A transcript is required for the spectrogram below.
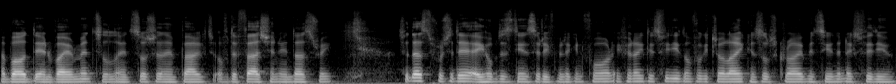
about the environmental and social impact of the fashion industry. So that's for today. I hope this is the answer you've been looking for. If you like this video, don't forget to like and subscribe and see you in the next video.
